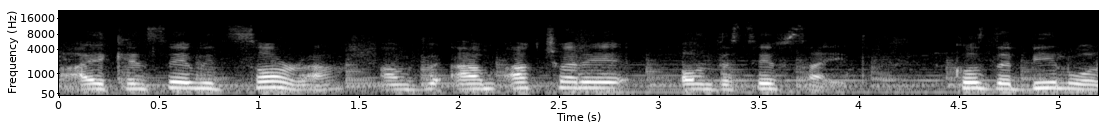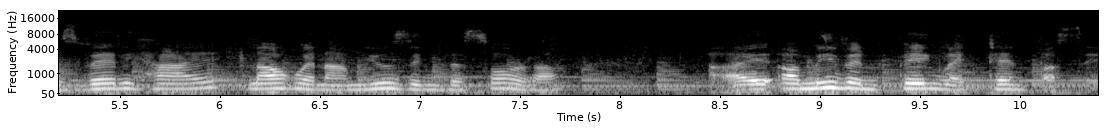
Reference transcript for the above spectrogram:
I can say with solar, I'm, I'm actually on the safe side because the bill was very high. Now when I'm using the solar, I, I'm even paying like 10%.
